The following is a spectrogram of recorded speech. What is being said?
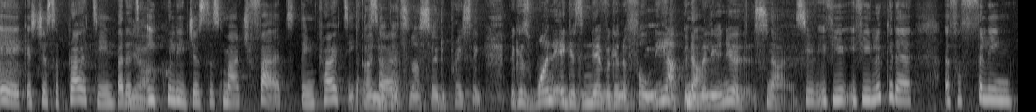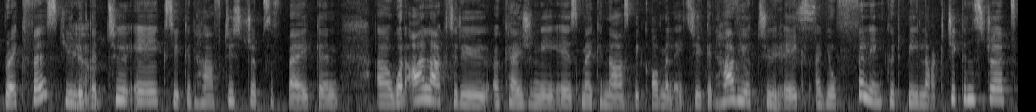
egg is just a protein, but it's Yeah. equally just as much fat than protein. I know so that's not so depressing because one egg is never going to fill me up in a million years. No. So if you if you look at a, a fulfilling breakfast, you look at two eggs, you can have two strips of bacon. Uh, what I like to do occasionally is make a nice big omelette. So you can have your two Yes. eggs, and your filling could be like chicken strips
